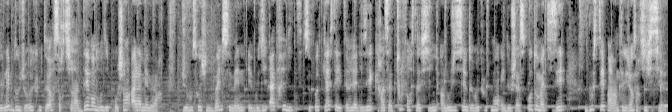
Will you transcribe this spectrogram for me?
de l'hebdo du recruteur sortira dès vendredi prochain à la même heure. Je vous souhaite une belle semaine et vous dis à très vite. Ce podcast a été réalisé grâce à Tool for Staffing, un logiciel de recrutement et de chasse automatisé boosté par l'intelligence artificielle.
